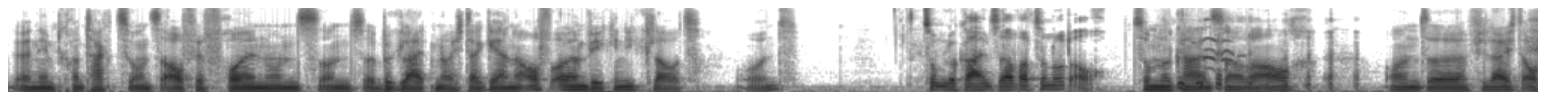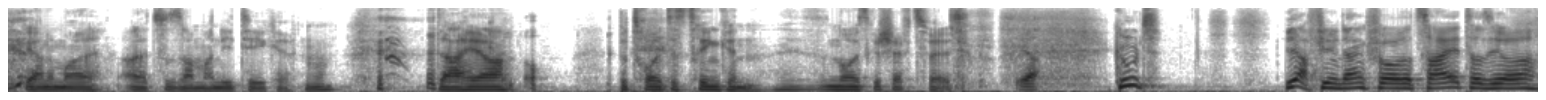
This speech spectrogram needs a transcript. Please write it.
nehmt Kontakt zu uns auf. Wir freuen uns und äh, begleiten euch da gerne auf eurem Weg in die Cloud. Und zum lokalen Server zur Not auch. Zum lokalen Server auch. Und äh, vielleicht auch gerne mal äh, zusammen an die Theke. Ne? Daher genau. betreutes Trinken. Neues Geschäftsfeld. Ja. Gut. Ja, vielen Dank für eure Zeit, dass ihr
